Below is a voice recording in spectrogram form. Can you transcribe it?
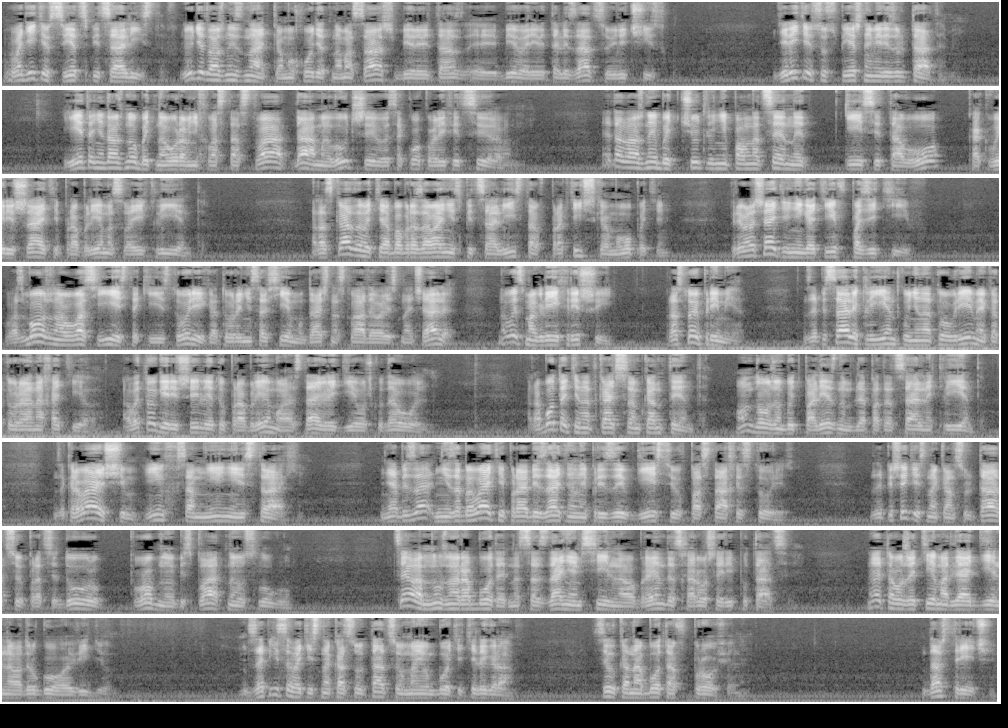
выводите в свет специалистов. Люди должны знать, кому ходят на массаж, э, биоревитализацию или чистку. Делитесь успешными результатами. И это не должно быть на уровне хвастовства, да, мы лучшие, высоко квалифицированы. Это должны быть чуть ли не полноценные кейсы того, как вы решаете проблемы своих клиентов. Рассказывайте об образовании специалистов, практическом опыте. Превращайте негатив в позитив. Возможно, у вас есть такие истории, которые не совсем удачно складывались в начале, но вы смогли их решить. Простой пример. Записали клиентку не на то время, которое она хотела, а в итоге решили эту проблему и оставили девушку довольной. Работайте над качеством контента. Он должен быть полезным для потенциальных клиентов, закрывающим их сомнения и страхи. Не, обяза... не забывайте про обязательный призыв к действию в постах и сторис. Запишитесь на консультацию, процедуру, пробную бесплатную услугу. В целом нужно работать над созданием сильного бренда с хорошей репутацией. Но это уже тема для отдельного другого видео. Записывайтесь на консультацию в моем боте Telegram. Ссылка на бота в профиле. До встречи.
